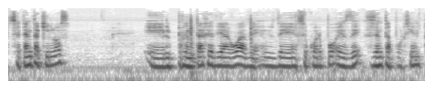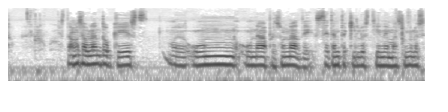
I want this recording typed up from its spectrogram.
70 kilos, el porcentaje de agua de, de su cuerpo es de 60%. Estamos hablando que es eh, un- una persona de 70 kilos tiene más o menos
